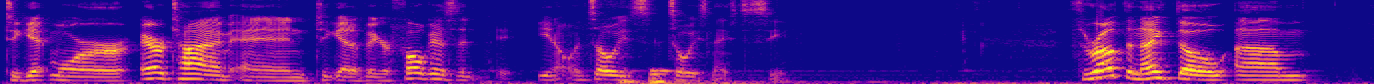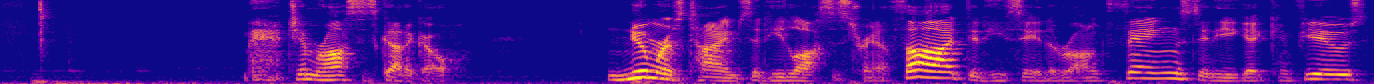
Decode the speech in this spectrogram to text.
to get more airtime and to get a bigger focus, it, it, you know, it's always it's always nice to see. Throughout the night, though, um, man, Jim Ross has got to go. Numerous times did he lost his train of thought? Did he say the wrong things? Did he get confused?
